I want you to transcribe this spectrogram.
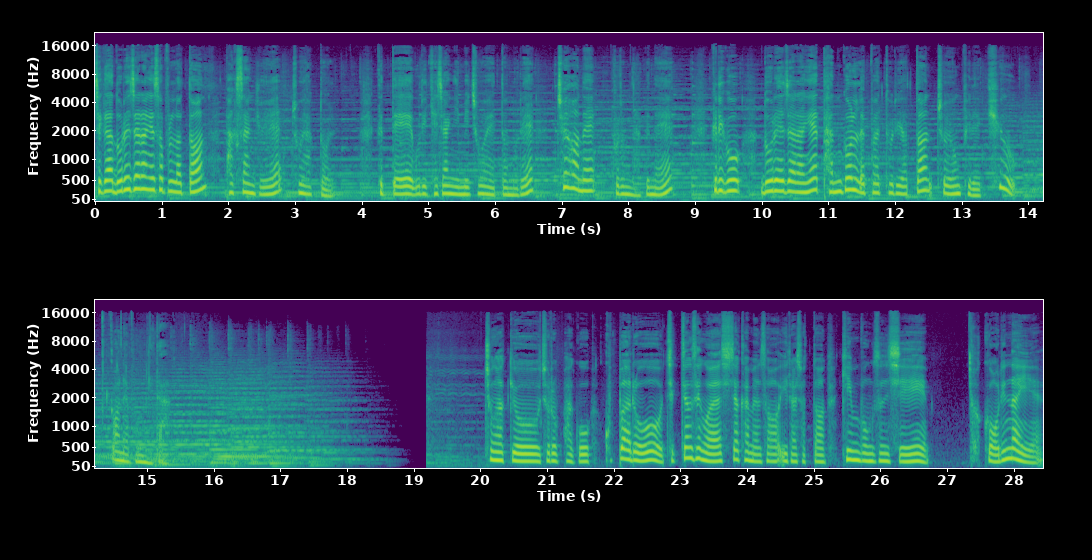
제가 노래자랑에서 불렀던 박상규의 조약돌. 그때 우리 계장님이 좋아했던 노래 최헌의 구름 나그네. 그리고 노래자랑의 단골 레파토리였던 조용필의 큐 꺼내봅니다. 중학교 졸업하고 곧바로 직장 생활 시작하면서 일하셨던 김봉순 씨. 그 어린 나이에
